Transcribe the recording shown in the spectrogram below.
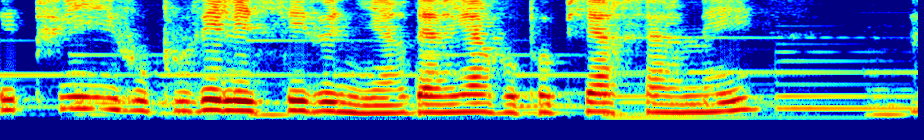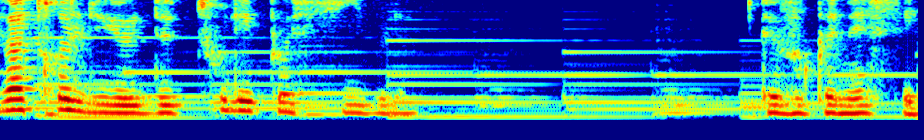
Et puis, vous pouvez laisser venir derrière vos paupières fermées votre lieu de tous les possibles que vous connaissez.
